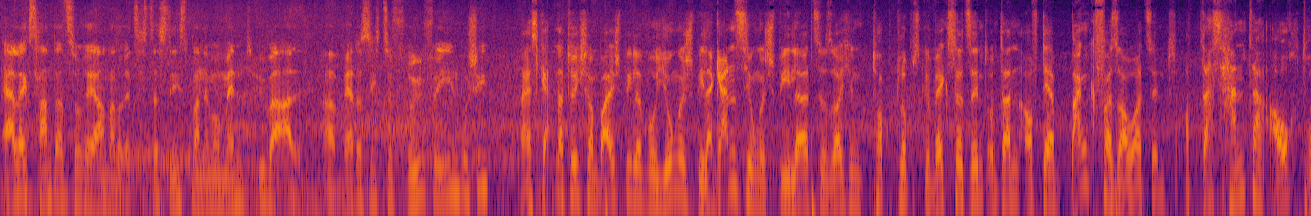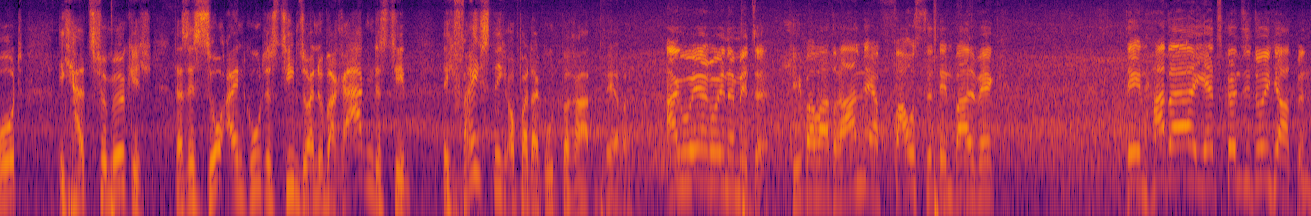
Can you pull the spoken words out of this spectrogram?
Alex Hunter zu Real Madrid. Das liest man im Moment überall. Wäre das nicht zu früh für ihn, Buschi? Es gab natürlich schon Beispiele, wo junge Spieler, ganz junge Spieler, zu solchen Top-Clubs gewechselt sind und dann auf der Bank versauert sind. Ob das Hunter auch droht, ich halte es für möglich. Das ist so ein gutes Team, so ein überragendes Team. Ich weiß nicht, ob er da gut beraten wäre. Aguero in der Mitte. Keeper war dran, er faustet den Ball weg. Den hat er, jetzt können sie durchatmen.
